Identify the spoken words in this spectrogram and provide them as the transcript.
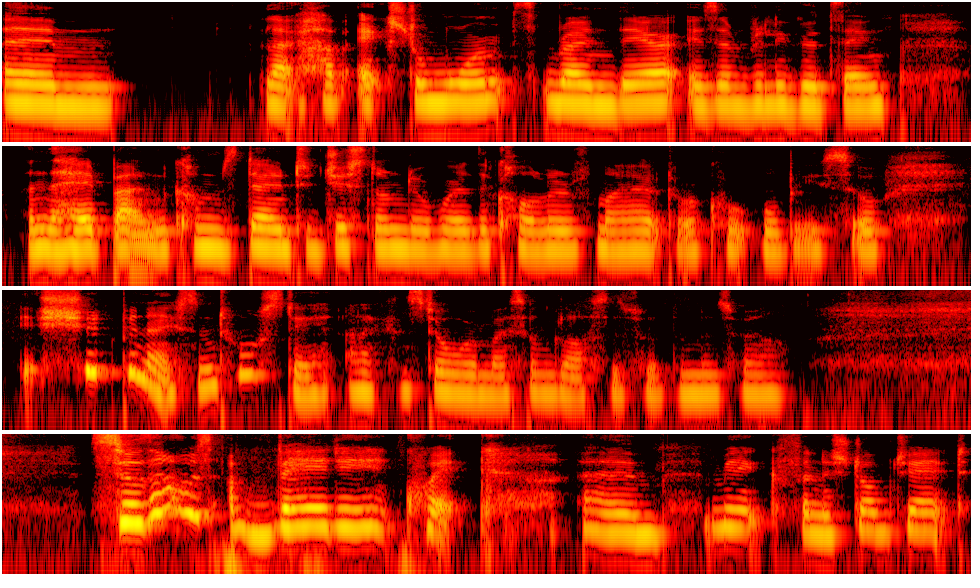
um like have extra warmth round there is a really good thing and the headband comes down to just under where the collar of my outdoor coat will be so it should be nice and toasty and I can still wear my sunglasses with them as well. So that was a very quick um, make finished object.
